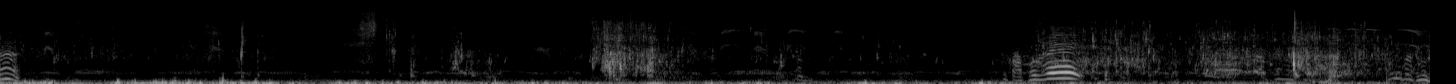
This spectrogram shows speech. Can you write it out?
হ্যাঁ? পাথর রে পাথর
